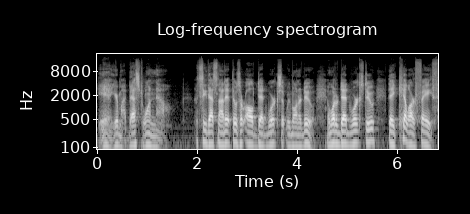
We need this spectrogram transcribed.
yeah, you're my best one now. But see, that's not it. Those are all dead works that we want to do. And what do dead works do? They kill our faith.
